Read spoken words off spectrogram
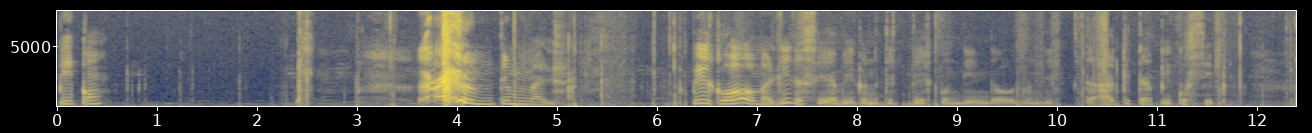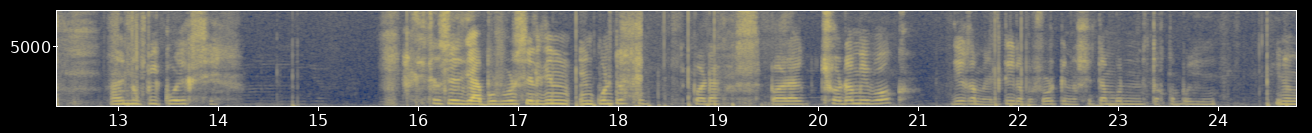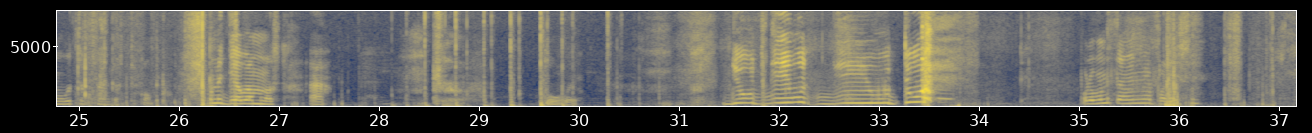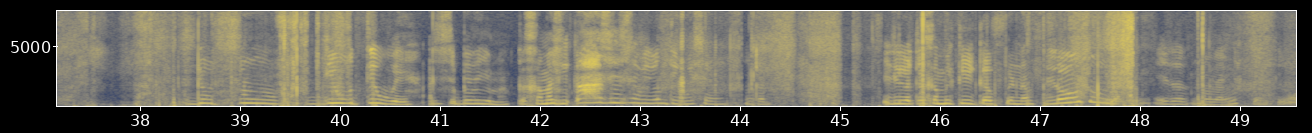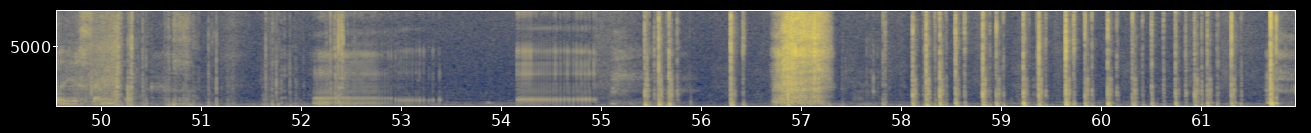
Pico. Estoy muy mal. Pico, maldito sea, Pico, no te estés escondiendo. ¿Dónde está? Aquí está Pico siempre. Ay, no, Pico ese. Entonces ya, por favor, si alguien encuentra para, para mi boca dígame el tiro, por favor, que no soy tan bueno en estos campos y, no me gusta tanto este campo. Bueno, ya vámonos a YouTube. YouTube. Por lo menos también me parece. YouTube, YouTube, así se puede llamar. Caja mágica. Ah, sí, ese video antiguísimo. Me encanta. Y la caja mágica fue una flor. Era nueve años, antiguo, Dios santo.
